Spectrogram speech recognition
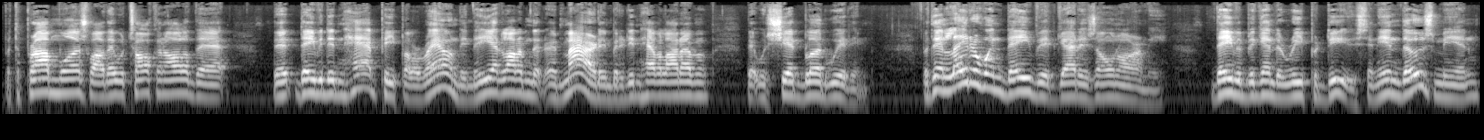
But the problem was, while they were talking all of that, that David didn't have people around him. He had a lot of them that admired him, but he didn't have a lot of them that would shed blood with him. But then later, when David got his own army, David began to reproduce. And in those men,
